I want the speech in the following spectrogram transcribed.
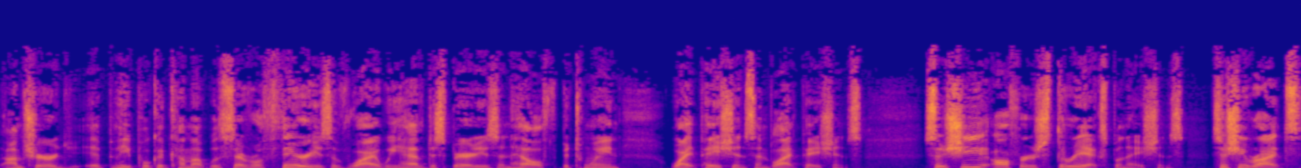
I'm sure people could come up with several theories of why we have disparities in health between white patients and black patients. So she offers three explanations. So she writes,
